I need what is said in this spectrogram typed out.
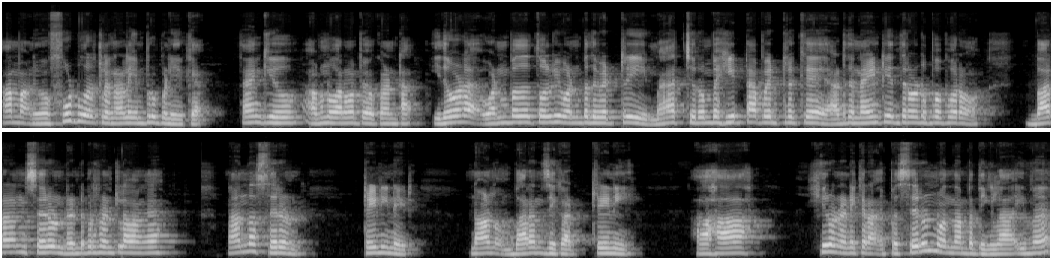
ஆமாம் நீ உன் ஃபுட் ஒர்க்கில் நல்லா இம்ப்ரூவ் பண்ணியிருக்கேன் தேங்க்யூ அப்படின்னு வரமா போய் உட்காந்துட்டா இதோட ஒன்பது தோல்வி ஒன்பது வெற்றி. மேட்ச் ரொம்ப ஹீட்டாக போயிட்டுருக்கு. அடுத்து நைன்டீன்த் ரவுண்டு போக போகிறோம் பரன் செருன். ரெண்டு பேர் ஃப்ரெண்டில் வாங்க. நான் தான் செருன். ட்ரெயினி நைட் நானும் பரன் சிகாட் ட்ரெயினி ஆஹா. ஹீரோ நினைக்கிறான். இப்போ செருன் வந்தான் பார்த்தீங்களா இவன்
